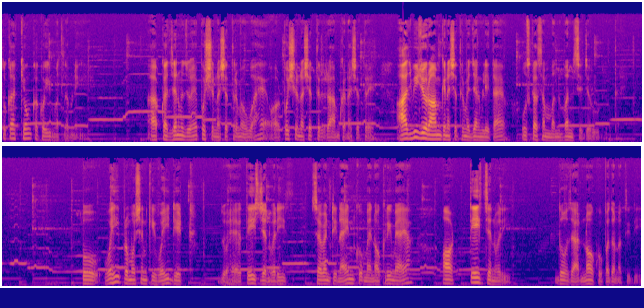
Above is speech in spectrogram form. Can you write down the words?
तो कहा, क्यों का कोई मतलब नहीं है। आपका जन्म जो है पुष्य नक्षत्र में हुआ है और पुष्य नक्षत्र राम का नक्षत्र है। आज भी जो राम के नक्षत्र में जन्म लेता है, उसका संबंध वन से ज़रूर होता है। तो वही प्रमोशन की वही डेट जो है, तेईस जनवरी 79 को मैं नौकरी में आया और तेईस जनवरी 2009 को पदोन्नति दी।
